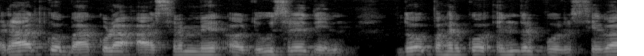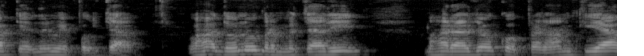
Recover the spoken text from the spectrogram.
रात को बाकुड़ा आश्रम में और दूसरे दिन दोपहर को इंद्रपुर सेवा केंद्र में पहुँचा। वहाँ दोनों ब्रह्मचारी महाराजों को प्रणाम किया।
